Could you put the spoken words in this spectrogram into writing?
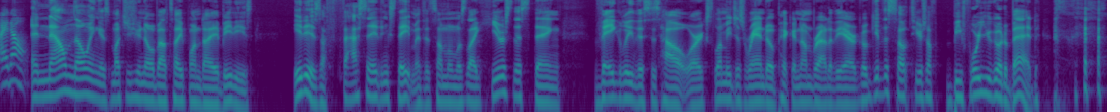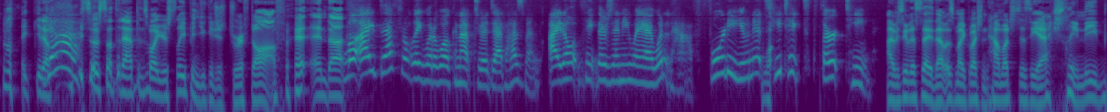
i don't And now knowing as much as you know about type 1 diabetes, it is a fascinating statement that someone was like, here's this thing. Vaguely this is how it works. Let me just rando pick a number out of the air. Go give this out to yourself before you go to bed. like, you know, Yeah. so if something happens while you're sleeping, you can just drift off. and uh Well, I definitely would have woken up to a dead husband. I don't think there's any way I wouldn't have. 40 units, he takes 13. I was going to say that was my question. How much does he actually need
